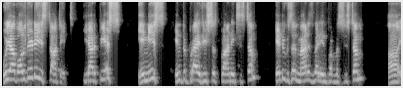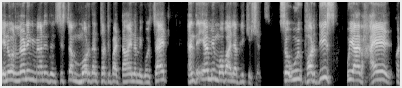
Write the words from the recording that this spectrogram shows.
we have already started ERPS, EMIS, Enterprise Research Planning System, Education Management Information System, uh, you know, learning management system, more than 35 dynamic website, and the AME mobile applications. So we, for this, we have hired a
